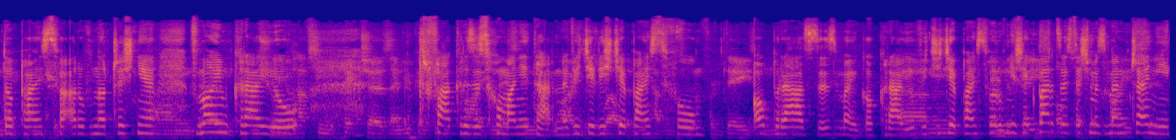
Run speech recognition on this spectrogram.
do państwa, a równocześnie And, w moim um, kraju trwa kryzys humanitarny. Widzieliście Państwo obrazy z mojego kraju. Um, Widzicie Państwo również, jak bardzo jesteśmy zmęczeni.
